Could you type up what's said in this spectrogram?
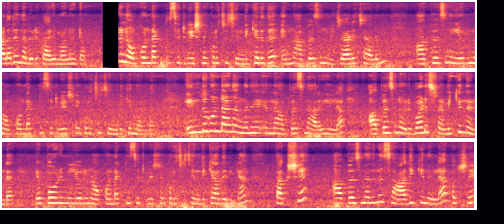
വളരെ നല്ലൊരു കാര്യമാണ് കേട്ടോ. നോ കോണ്ടാക്ട് സിറ്റുവേഷനെ കുറിച്ച് ചിന്തിക്കരുത് എന്ന് ആ പേഴ്സൺ വിചാരിച്ചാലും ആ പേഴ്സൺ ഈ ഒരു നോ കോണ്ടാക്ട് സിറ്റുവേഷനെ കുറിച്ച് ചിന്തിക്കുന്നുണ്ട്. എന്തുകൊണ്ടാണ് അങ്ങനെ എന്ന് ആ പേഴ്സൺ അറിയില്ല. ആ പേഴ്സൺ ഒരുപാട് ശ്രമിക്കുന്നുണ്ട്. എപ്പോഴും ഈ ഒരു നോ കോണ്ടാക്ട് സിറ്റുവേഷനെ കുറിച്ച് ചിന്തിക്കാതിരിക്കാൻ. പക്ഷേ ആ പേഴ്സൺ അതിന് സാധിക്കുന്നില്ല. പക്ഷേ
